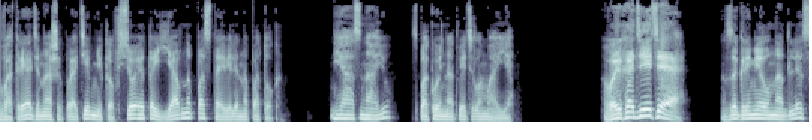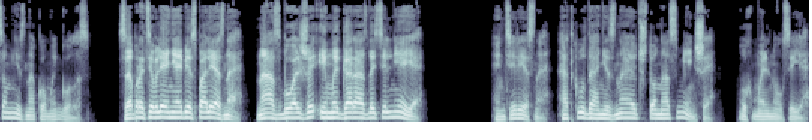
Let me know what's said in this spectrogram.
В отряде наших противников все это явно поставили на поток. «Я знаю», — спокойно ответила Майя. «Выходите!» — загремел над лесом незнакомый голос. «Сопротивление бесполезно! Нас больше, и мы гораздо сильнее!» «Интересно, откуда они знают, что нас меньше?» — ухмыльнулся я.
